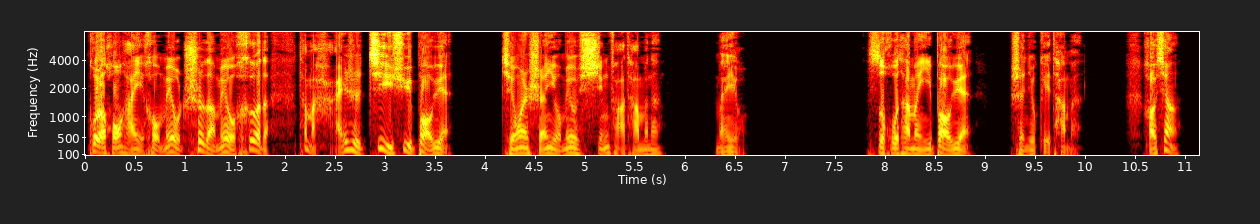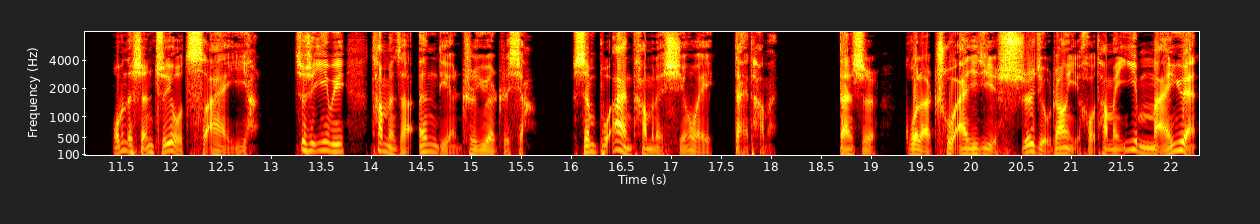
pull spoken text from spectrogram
过了红海以后，没有吃的，没有喝的，他们还是继续抱怨。请问神有没有刑罚他们呢？没有，似乎他们一抱怨，神就给他们，好像我们的神只有慈爱一样。这是因为他们在恩典之约之下，神不按他们的行为待他们。但是过了出埃及记十九章以后，他们一埋怨，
